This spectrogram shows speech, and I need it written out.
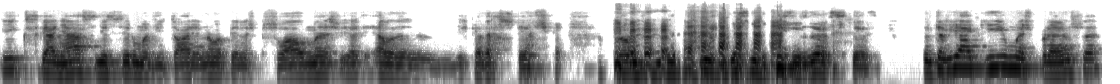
e que se ganhasse ia ser uma vitória não apenas pessoal, mas ela diz que é da resistência. da resistência. Portanto, havia aqui uma esperança,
